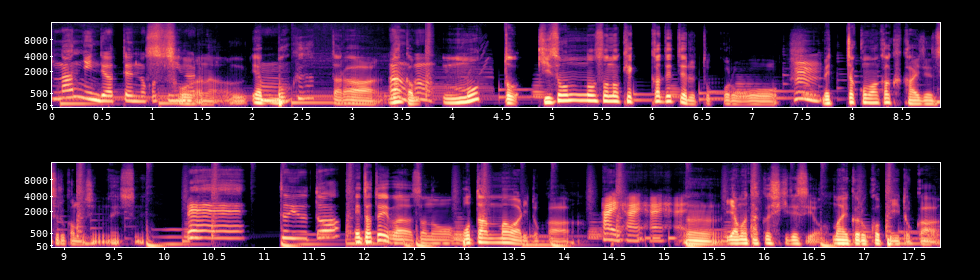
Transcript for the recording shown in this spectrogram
ほんと何人でやってんのか気になる。そうだな。いや、うん。僕だったらなんかうもっと既存のその結果出てるところをうん。めっちゃ細かく改善するかもしれないですね。えー、というと？え例えばそのボタン周りとか、はいはいはいはい、うん、山宅式ですよ。マイクロコピーとか。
